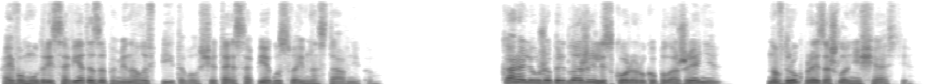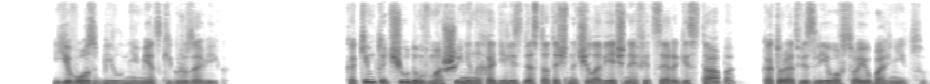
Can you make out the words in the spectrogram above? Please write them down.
а его мудрые советы запоминал и впитывал, считая Сапегу своим наставником. Каролю уже предложили скорое рукоположение, но вдруг произошло несчастье. Его сбил немецкий грузовик. Каким-то чудом в машине находились достаточно человечные офицеры гестапо, которые отвезли его в свою больницу.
